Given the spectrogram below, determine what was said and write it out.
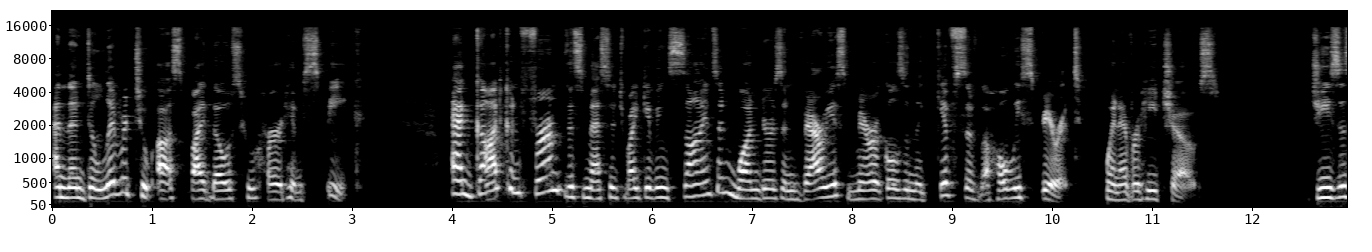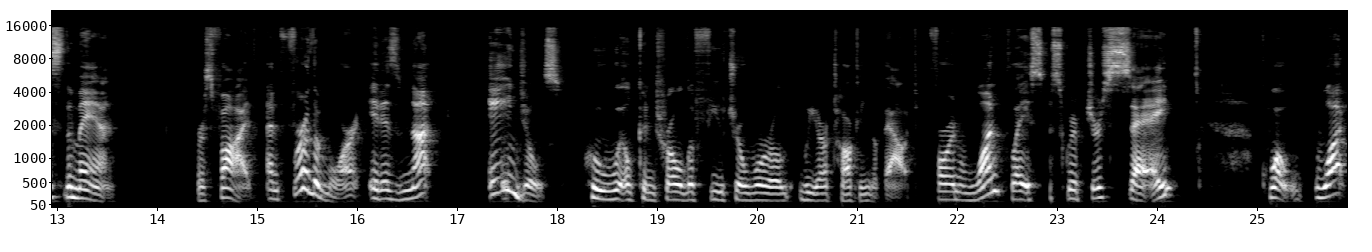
and then delivered to us by those who heard him speak. And God confirmed this message by giving signs and wonders and various miracles and the gifts of the Holy Spirit whenever he chose. Jesus the man. Verse 5 And furthermore, it is not angels who will control the future world we are talking about. For in one place, scriptures say, quote, What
